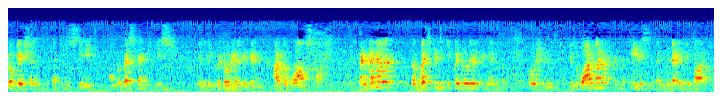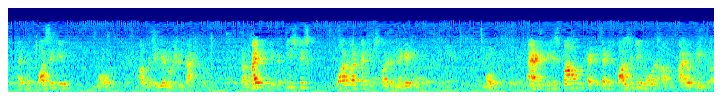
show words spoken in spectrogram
locations that you see on the west and east in the equatorial Indian are the warm spots. And whenever the west western equatorial Indian Ocean is warmer in the east, then that is called as the positive mode of the Indian Ocean dipole. Now, while if the east is warmer, then it's called a negative mode. And it is found that a positive mode of IOD or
